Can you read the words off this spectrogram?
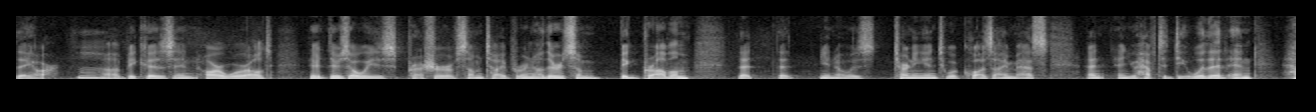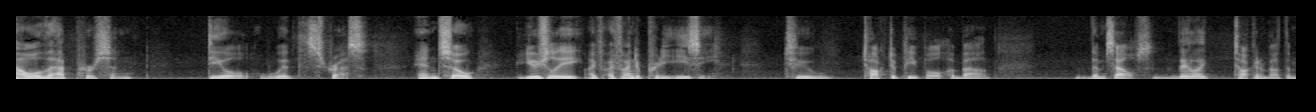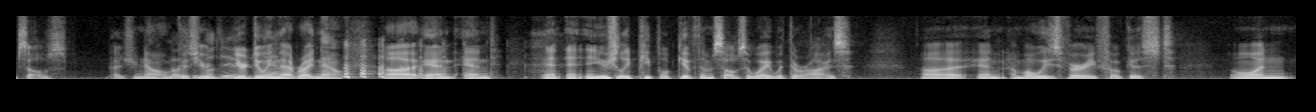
they are. Uh, because in our world, there, there's always pressure of some type or another, some big problem that that you know is turning into a quasi mess, and and you have to deal with it. And how will that person deal with stress? And so, usually, I, I find it pretty easy to talk to people about themselves. They like talking about themselves, as you know, because you're do, you're doing yeah. that right now, uh, and, and and and usually people give themselves away with their eyes. uh, and I'm always very focused on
